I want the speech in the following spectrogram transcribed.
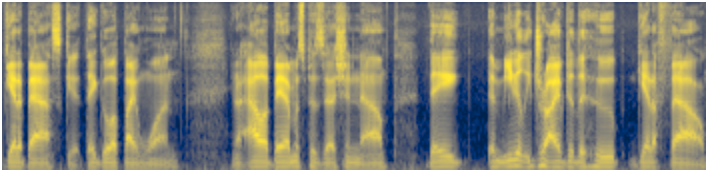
get a basket. They go up by 1. You know, Alabama's possession now. They immediately drive to the hoop, get a foul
